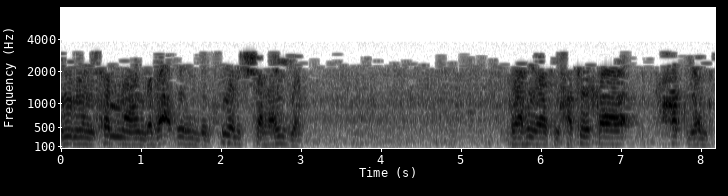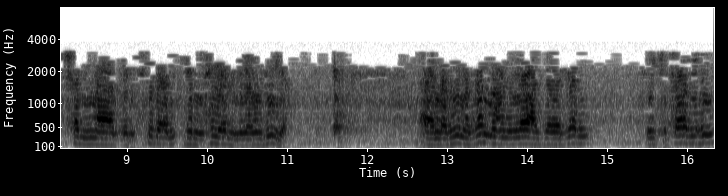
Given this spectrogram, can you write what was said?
بما يسمى عند بعضهم بالقيم الشرعية. وهي في الحقيقة حقا تسمى بالحيل اليهودية. الذين ذمهم الله عز وجل في كتابه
